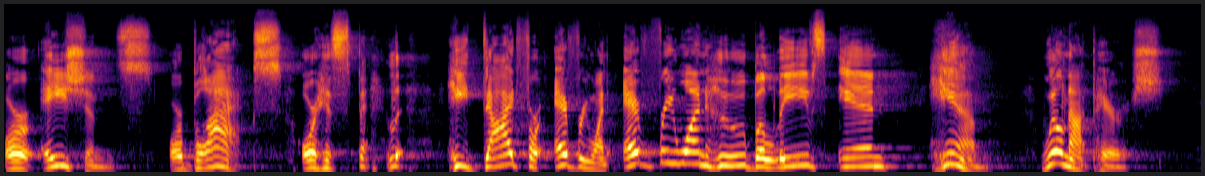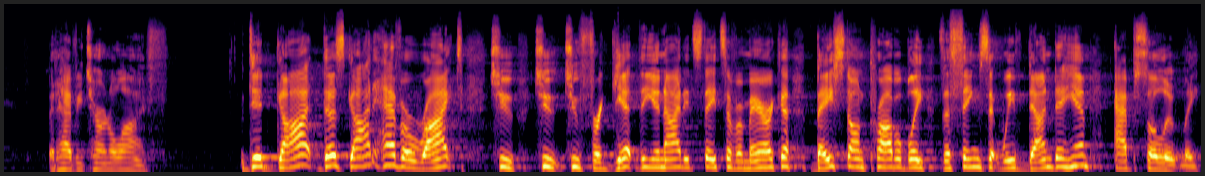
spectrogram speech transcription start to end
or Asians or blacks or Hispanic, he died for everyone. Everyone who believes in him will not perish, but have eternal life. Did God, does God have a right to, to, to forget the United States of America based on probably the things that we've done to him? Absolutely.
